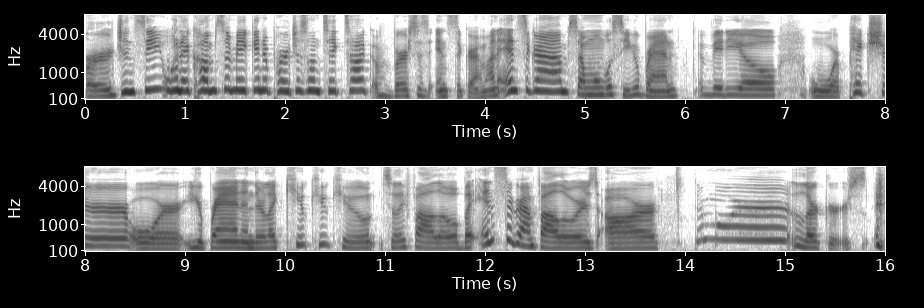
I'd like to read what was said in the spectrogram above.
urgency when it comes to making a purchase on TikTok versus Instagram. On Instagram, someone will see your brand, a video or picture or your brand, and they're like, cute, cute, cute. So they follow. But Instagram followers are, lurkers. and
